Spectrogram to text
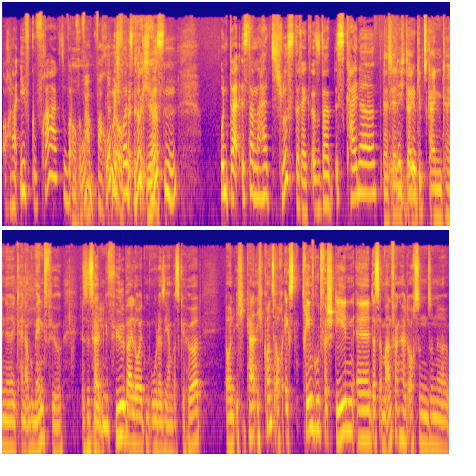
auch naiv gefragt, so, wa- Warum? wa- warum? Ich Genau. wollte es wirklich Ja. wissen. Und da ist dann halt Schluss direkt. Also da ist keine Da, ist ja nicht, da gibt es kein, keine, kein Argument für. Das ist halt ein Gefühl bei Leuten oder sie haben was gehört. Und ich, kann- ich konnte es auch extrem gut verstehen, äh, dass am Anfang halt auch so, so eine,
